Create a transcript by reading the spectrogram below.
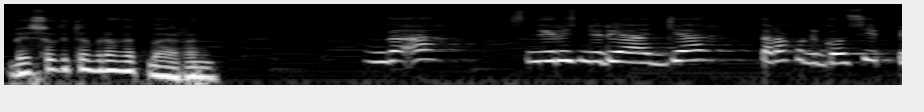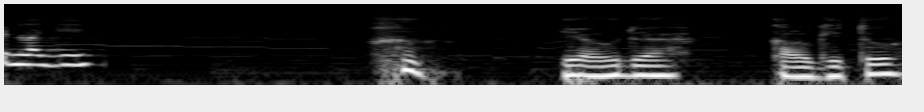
besok kita berangkat bareng. Enggak ah, sendiri-sendiri aja. Ntar aku digosipin lagi. Ya udah, kalau gitu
